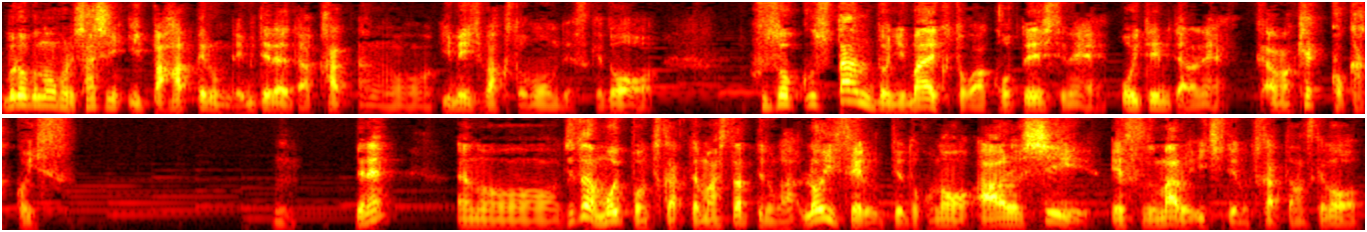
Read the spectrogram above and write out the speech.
ブログの方に写真いっぱい貼ってるんで見てられたらか、あの、イメージ湧くと思うんですけど、付属スタンドにマイクとか固定してね、置いてみたらね、まあ、結構かっこいいっす。うん。でね、あのー、実はもう一本使ってましたっていうのが、ロイセルっていうとこの RCS01 っていうのを使ったんですけど、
